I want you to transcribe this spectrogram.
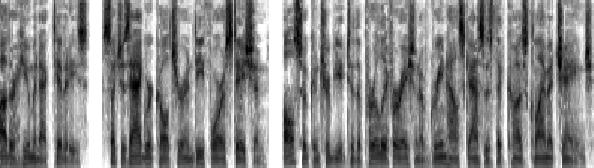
Other human activities, such as agriculture and deforestation, also contribute to the proliferation of greenhouse gases that cause climate change.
